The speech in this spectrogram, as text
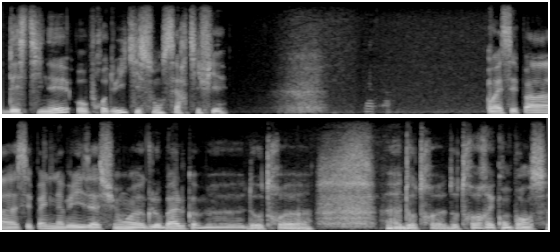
destinée aux produits qui sont certifiés. D'accord. Ouais, c'est pas c'est pas une labellisation, globale comme, d'autres, d'autres d'autres récompenses,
